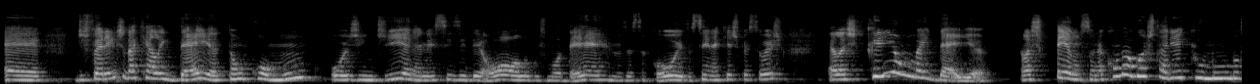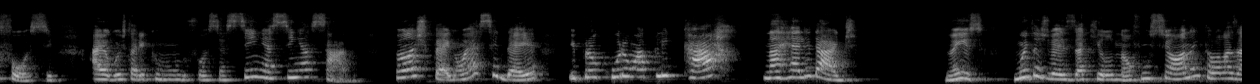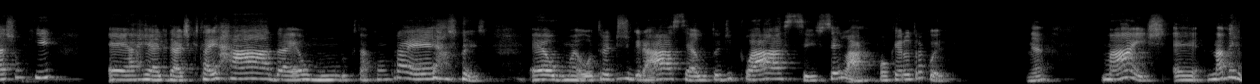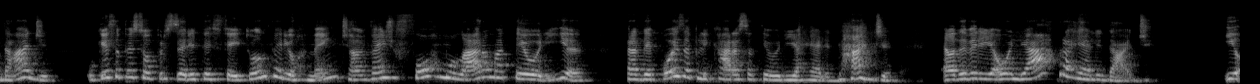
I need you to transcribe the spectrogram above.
é, diferente daquela ideia tão comum hoje em dia, né, nesses ideólogos modernos, essa coisa, assim, né, que as pessoas elas criam uma ideia, elas pensam, né, como eu gostaria que o mundo fosse. Ah, eu gostaria que o mundo fosse assim, assim, assado. Então elas pegam essa ideia e procuram aplicar na realidade. Não é isso? Muitas vezes aquilo não funciona, então elas acham que é a realidade que está errada, é o mundo que está contra elas, é alguma outra desgraça, é a luta de classes, sei lá, qualquer outra coisa, né? Mas, é, na verdade, o que essa pessoa precisaria ter feito anteriormente, ao invés de formular uma teoria para depois aplicar essa teoria à realidade, ela deveria olhar para a realidade e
